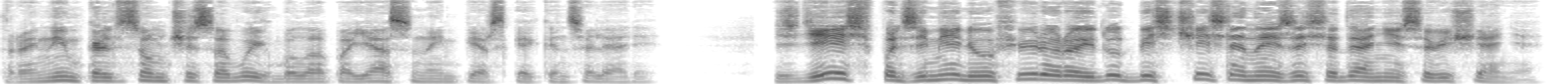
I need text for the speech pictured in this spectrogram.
Тройным кольцом часовых была опоясана имперская канцелярия. Здесь, в подземелье у фюрера, идут бесчисленные заседания и совещания.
